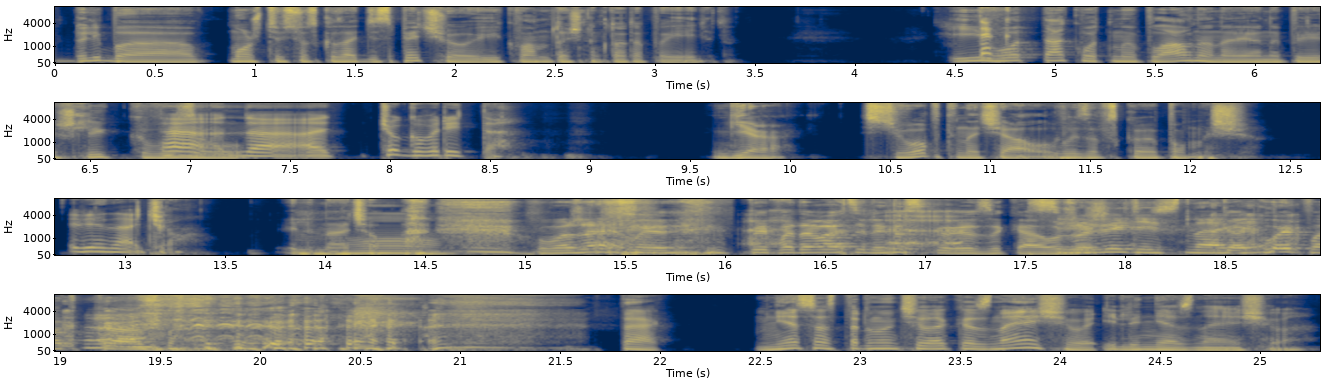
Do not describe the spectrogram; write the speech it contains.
ну, либо можете все сказать диспетчеру, и к вам точно кто-то поедет. И Так- вот так вот мы плавно, наверное, перешли к Да, вызову. да, а что говорить-то? Гера, с чего бы ты начал вызов скорой помощи? Или начал? Или начал? Уважаемые преподаватели русского языка, уже Свяжитесь с нами. какой подкаст? Так, мне со стороны человека знающего или не знающего?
